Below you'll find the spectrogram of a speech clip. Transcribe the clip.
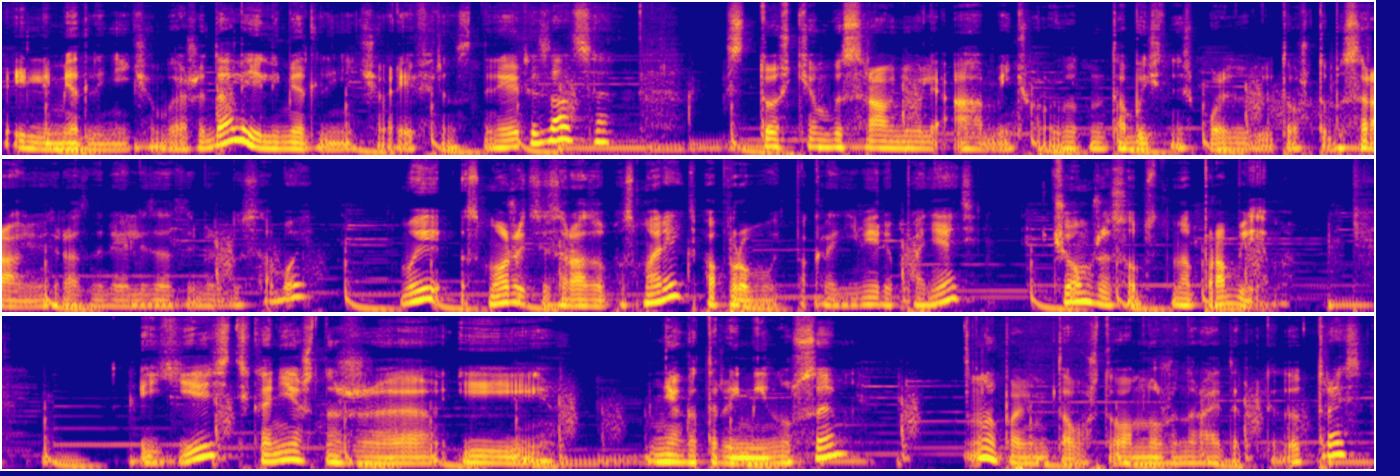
или медленнее, чем вы ожидали, или медленнее, чем референсная реализация, то, с чем вы сравнивали, а бенчмарк он обычно используют для того, чтобы сравнивать разные реализации между собой, вы сможете сразу посмотреть, попробовать, по крайней мере, понять, в чем же, собственно, проблема. Есть, конечно же, и некоторые минусы, ну, помимо того, что вам нужен райдер или .trace,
